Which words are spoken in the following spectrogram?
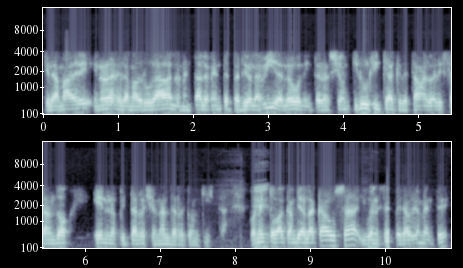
que la madre en horas de la madrugada lamentablemente perdió la vida luego de una intervención quirúrgica que le estaban realizando en el Hospital Regional de Reconquista. Con esto va a cambiar la causa y bueno, se espera obviamente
